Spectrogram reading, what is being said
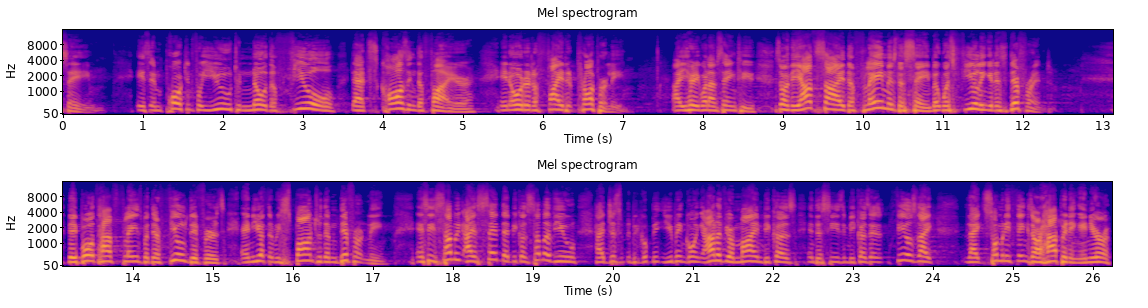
same, it's important for you to know the fuel that's causing the fire in order to fight it properly. Are you hearing what I'm saying to you? So on the outside, the flame is the same, but what's fueling it is different. They both have flames, but their fuel differs, and you have to respond to them differently. And see, some of, I said that because some of you had just you've been going out of your mind because in the season because it feels like like so many things are happening and you're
